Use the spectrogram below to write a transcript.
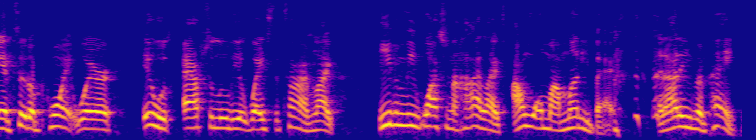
And to the point where it was absolutely a waste of time. Like even me watching the highlights, I want my money back, and I didn't even pay.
